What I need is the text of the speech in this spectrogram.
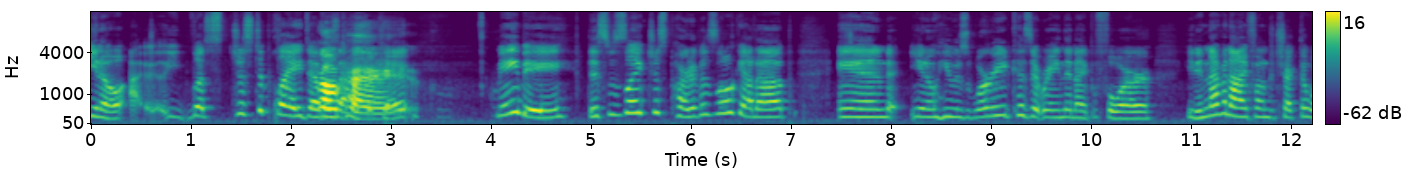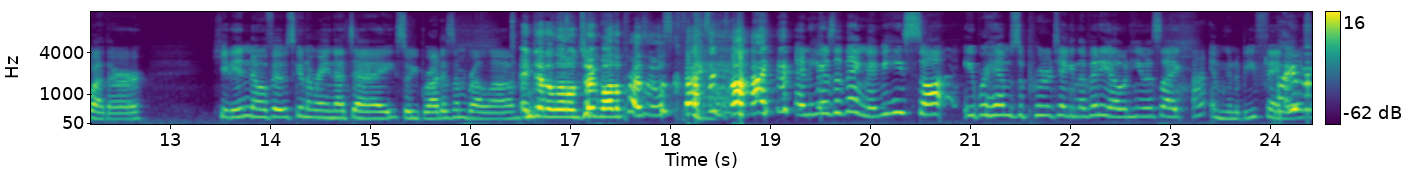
you know, I, let's just to play devil's Okay. advocate. Maybe this was like just part of his little getup, and you know he was worried because it rained the night before. He didn't have an iPhone to check the weather. He didn't know if it was gonna rain that day, so he brought his umbrella. and did a little joke while the president was passing by. And here's the thing: maybe he saw Abraham Zapruder taking the video, and he was like, "I am gonna be famous. Famous.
